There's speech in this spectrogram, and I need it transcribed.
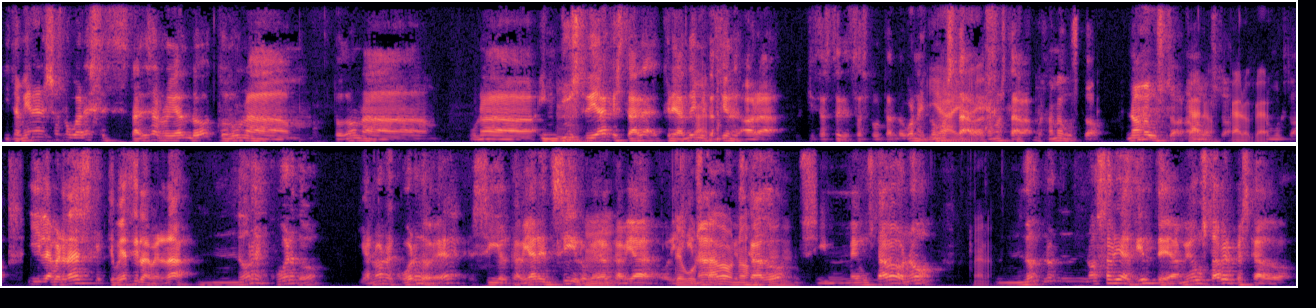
Y también en esos lugares se está desarrollando toda una, toda una, una industria mm. que está creando imitaciones. Ahora, quizás te estás preguntando, bueno, ¿y cómo estaba? ¿Cómo estaba? Pues no me gustó. No me gustó, no me gustó. Claro, claro. Y la verdad es que, te voy a decir la verdad, no recuerdo ya no recuerdo, ¿eh? Si el caviar en sí, lo que era el mm. caviar original, el pescado, si me gustaba o no. No, no, no, sabría decirte. A mí me gustaba el pescado.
